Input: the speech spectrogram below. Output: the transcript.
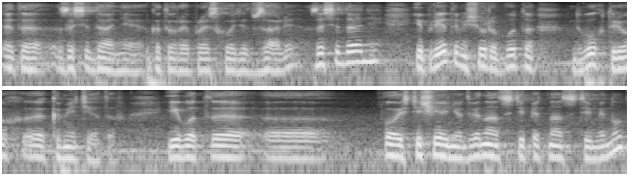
Это заседание, которое происходит в зале заседаний, и при этом еще работа двух-трех э, комитетов. И вот э, э, по истечению 12-15 минут,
